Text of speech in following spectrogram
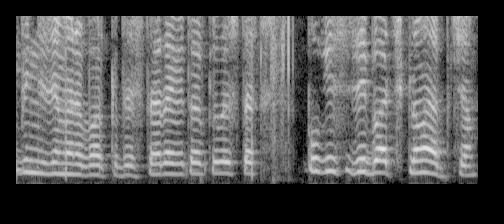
Hepinize merhaba arkadaşlar. Evet arkadaşlar bugün size bir açıklama yapacağım.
